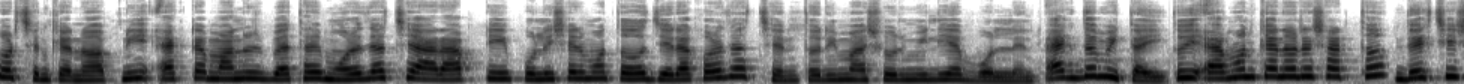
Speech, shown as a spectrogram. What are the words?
করছেন কেন আপনি? একটা মানুষ ব্যথায় মরে যাচ্ছে আর আপনি পুলিশের মতো জেরা করে যাচ্ছেন? তরিমা সুর মিলিয়ে বললেন, একদমই তাই। তুই এমন কেন রে স্বার্থ দেখছিস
